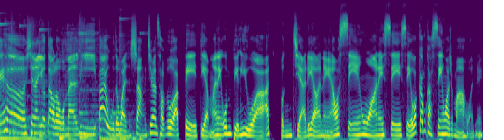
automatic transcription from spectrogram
家好，现在又到了我们礼拜五的晚上，今晚差不多啊八点啊，你问朋友啊啊饭吃了呢，啊我洗碗呢洗洗，我感觉洗碗就麻烦呢，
